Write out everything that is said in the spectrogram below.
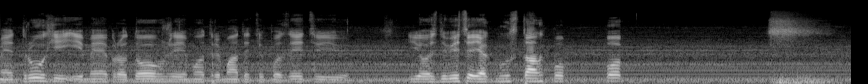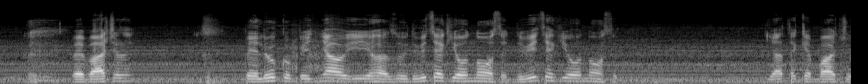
Ми другі і ми продовжуємо тримати цю позицію. І ось дивіться, як Мустанг по. по... Ви бачили? Пилюку підняв і газує. Дивіться, як його носить, дивіться, як його носить. Я таке бачу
